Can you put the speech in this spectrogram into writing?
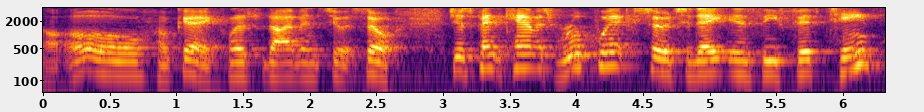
Uh-oh. Okay, let's dive into it. So just paint the canvas real quick. So today is the 15th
